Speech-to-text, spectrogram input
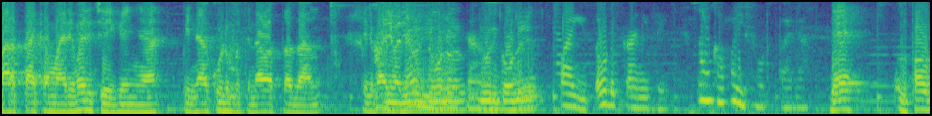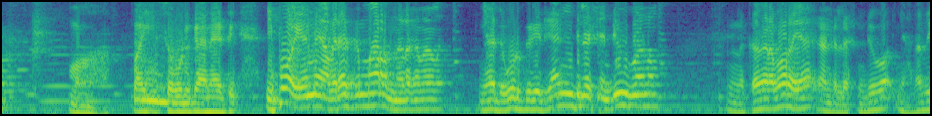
ഭർത്താക്കന്മാര് മരിച്ചു കഴിഞ്ഞാ പിന്നെ ആ കുടുംബത്തിന്റെ അവസ്ഥ അതാണ്. പൈസ കൊടുക്കാനില്ലേ? നമുക്ക് ആ പൈസ കൊടുത്താലാ? ദേ, ഇപ്പൊ പൈസ കൊടുക്കാനായിട്ട്. ഇപ്പൊ എന്നെ അവരൊക്കെ മറന്നിടക്കണാണ് ഞാൻ അത് കൊടുക്കിട്ട് രണ്ട് ലക്ഷം രൂപ വേണം. നിനക്ക് അങ്ങനെ പറയാ. രണ്ട് ലക്ഷം രൂപ. ഞാനത്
